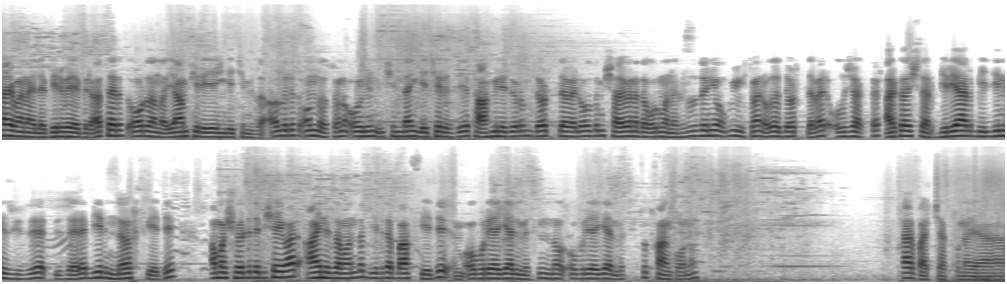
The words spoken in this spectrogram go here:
Hayvanayla 1v1 atarız. Oradan da Yampiri yengeçimizi alırız. Ondan sonra oyunun içinden geçeriz diye tahmin ediyorum. 4 level oldum. Hayvana da ormanı hızlı dönüyor. Büyük ihtimal o da 4 level olacaktır. Arkadaşlar bir yer bildiğiniz üzere, bir nerf yedi. Ama şöyle de bir şey var. Aynı zamanda bir de buff yedi. O buraya gelmesin. O buraya gelmesin. Tut kanka onu. Çarp atacak buna ya.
